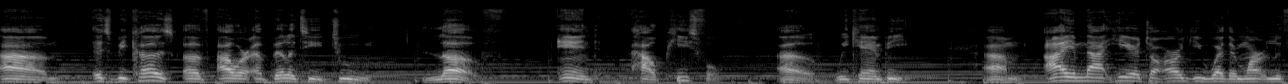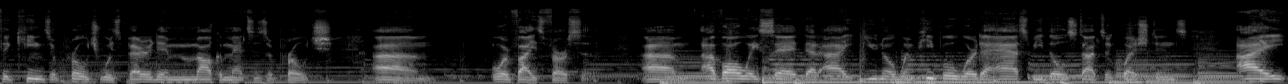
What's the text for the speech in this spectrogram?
um, it's because of our ability to love and how peaceful uh, we can be. Um, I am not here to argue whether Martin Luther King's approach was better than Malcolm X's approach um, or vice versa. Um, I've always said that I, you know, when people were to ask me those types of questions, I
